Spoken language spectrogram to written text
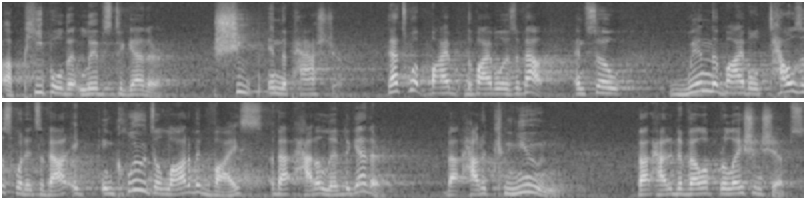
a people that lives together, sheep in the pasture. That's what the Bible is about. And so when the Bible tells us what it's about, it includes a lot of advice about how to live together, about how to commune, about how to develop relationships.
